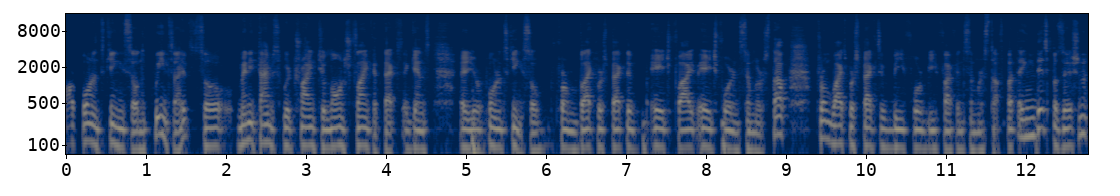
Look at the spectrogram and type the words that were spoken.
our opponent's king is on the queen side so many times we're trying to launch flank attacks against uh, your opponent's king. So from black perspective h5 h4 and similar stuff. From white perspective b4 b5 and similar stuff. But in this position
